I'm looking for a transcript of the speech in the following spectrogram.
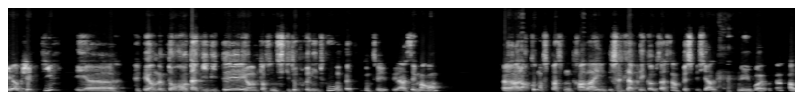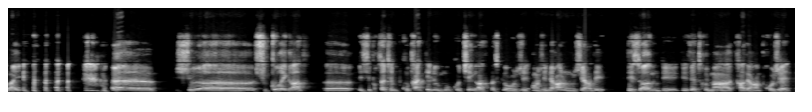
et objectif et euh, et en même temps rentabilité et en même temps c'est une schizophrénie de fou en fait. Donc c'est assez marrant. Euh, alors comment se passe mon travail? Déjà de l'appeler comme ça, c'est un peu spécial, mais ouais, c'est un travail. euh, je euh, je suis chorégraphe euh, et c'est pour ça que j'aime contracter le mot coachégraphe parce qu'en en général, on gère des, des hommes, des, des, êtres humains à travers un projet.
